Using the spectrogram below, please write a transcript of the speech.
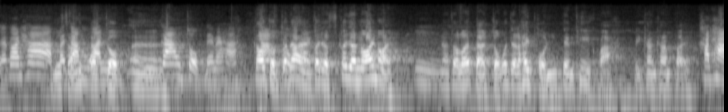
แล้วก็ถ้าหรือประจำวัน38จบเออ เก้าจบได้ไหมคะเก้าจบก็ได้สามก็จะก็จะน้อยหน่อยอืม นะถ้าร้อยแปดจบก็จะให้ผลเต็มที่กว่า เป็นครั้งๆไป คาถา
